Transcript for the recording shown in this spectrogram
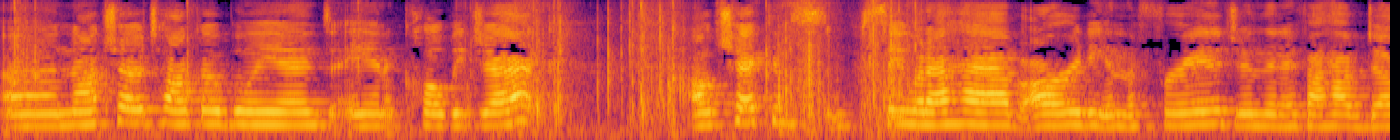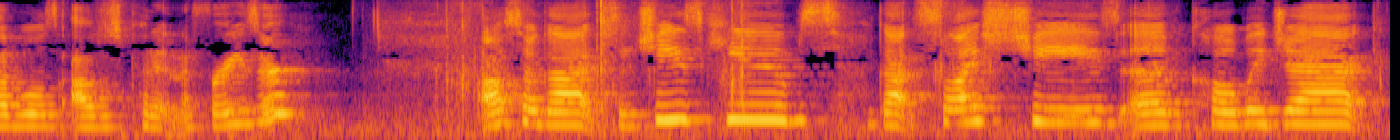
uh, nacho taco blend, and Colby Jack. I'll check and see what I have already in the fridge, and then if I have doubles, I'll just put it in the freezer. Also got some cheese cubes, got sliced cheese of Colby Jack,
